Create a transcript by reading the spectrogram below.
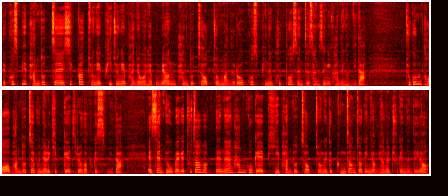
네, 코스피 반도체 시가총액 비중에 반영을 해보면 반도체 업종만으로 코스피는 9% 상승이 가능합니다. 조금 더 반도체 분야를 깊게 들여다보겠습니다. S&P 500의 투자 확대는 한국의 비반도체 업종에도 긍정적인 영향을 주겠는데요.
